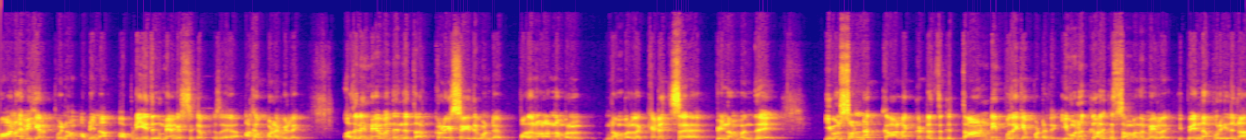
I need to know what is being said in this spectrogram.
மாணவிகள் பிணம் அப்படின்னா அப்படி எதுவுமே அங்கே சிக்க அகப்படவில்லை. அதுலேயுமே வந்து இந்த தற்கொலை செய்து கொண்ட பதினாலாம் நம்பர் நம்பரில் கிடைச்ச பிணம் வந்து இவன் சொன்ன காலகட்டத்துக்கு தாண்டி புதைக்கப்பட்டது. இவனுக்கும் அதுக்கு சம்மந்தமே இல்லை. இப்போ என்ன புரியுதுன்னா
